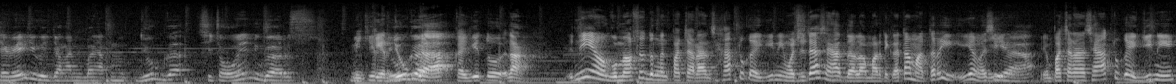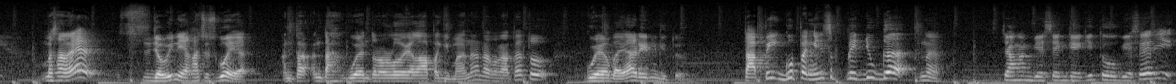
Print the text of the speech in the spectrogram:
ceweknya juga jangan banyak nut juga. Si cowoknya juga harus mikir juga. kayak gitu. Nah ini yang gue maksud dengan pacaran sehat tuh kayak gini. Maksudnya sehat dalam arti kata materi iya nggak sih? Iya. yang pacaran sehat tuh kayak gini. Masalahnya sejauh ini ya kasus gue ya entah entah gue yang terlalu loyal apa gimana rata-rata tuh gue yang bayarin gitu. Tapi gue pengennya split juga. Nah. Jangan biasain kayak gitu. Biasanya sih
